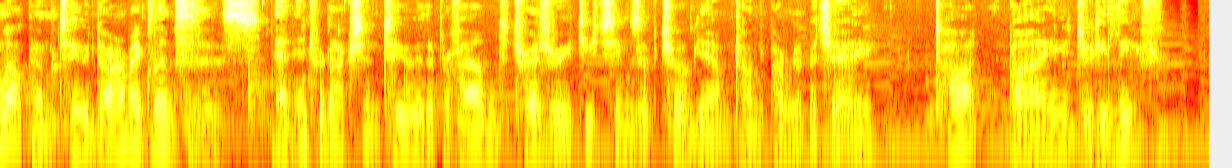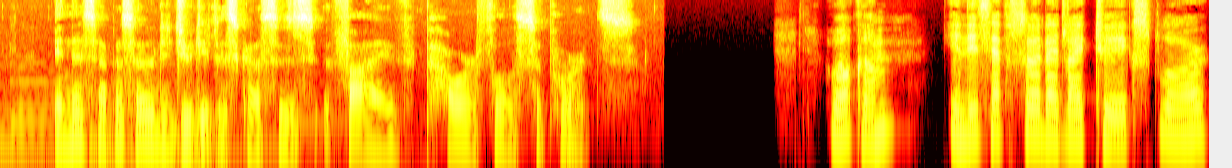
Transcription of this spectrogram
Welcome to Dharma Glimpses, an introduction to the profound treasury teachings of Chogyam Trungpa Rinpoche, taught by Judy Leaf. In this episode, Judy discusses five powerful supports. Welcome. In this episode, I'd like to explore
